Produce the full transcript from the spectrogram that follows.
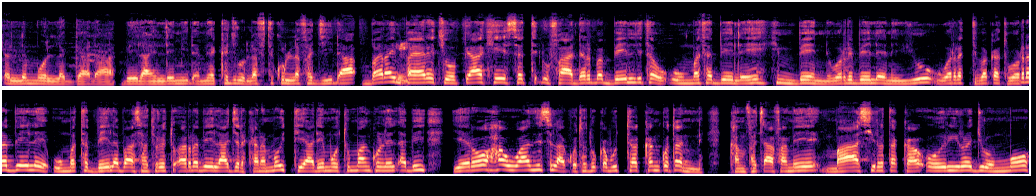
qellem Wallaggaadhaa beelaanillee miidhamee akka jiru lafti kun lafa jiidhaa. Bara impaayera Itoophiyaa keessatti dhufaa darba beelli ta'u uummata beelee hin beekne. Warri beeleen iyyuu warra itti baqatu. Warra beelee uummata beela baasaa turetu arra beelaa jira. Kanammoo itti yaadee mootummaan kunneen dhabii yeroo hawaasni silaa qotatu qabutti akka hin qotanne. Kan facaafamee maasiirra takka horiirra jiru immoo.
